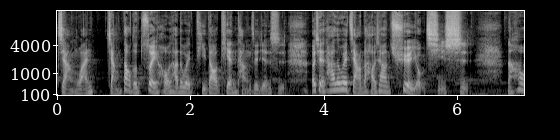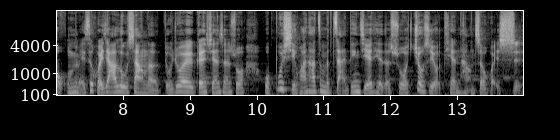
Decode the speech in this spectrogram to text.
讲完讲到的最后，他都会提到天堂这件事，而且他都会讲的好像确有其事。然后我们每次回家路上呢，我就会跟先生说，我不喜欢他这么斩钉截铁的说，就是有天堂这回事。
